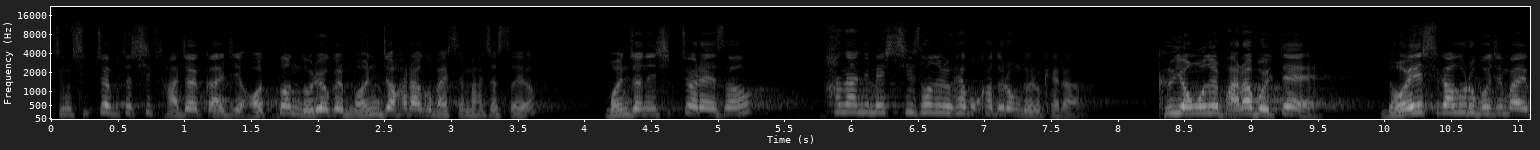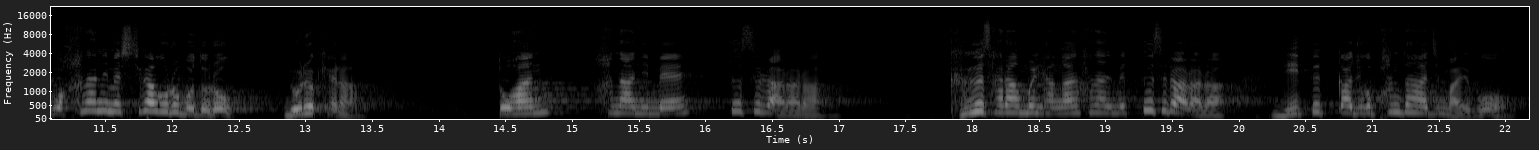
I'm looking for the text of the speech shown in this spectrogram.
지금 10절부터 14절까지 어떤 노력을 먼저 하라고 말씀하셨어요? 먼저는 10절에서 하나님의 시선을 회복하도록 노력해라. 그 영혼을 바라볼 때 너의 시각으로 보지 말고 하나님의 시각으로 보도록 노력해라. 또한 하나님의 뜻을 알아라. 그 사람을 향한 하나님의 뜻을 알아라. 네 뜻 가지고 판단하지 말고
